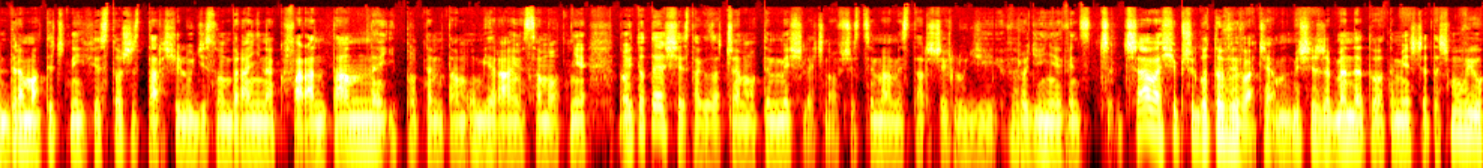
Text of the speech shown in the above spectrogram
dramatycznych jest to, że starsi ludzie są brani na kwarantannę i potem tam umierają samotnie. No i to też jest tak, zacząłem o tym myśleć. No, wszyscy mamy starszych ludzi w rodzinie, więc trzeba się przygotowywać. Ja myślę, że będę tu o tym jeszcze też mówił,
